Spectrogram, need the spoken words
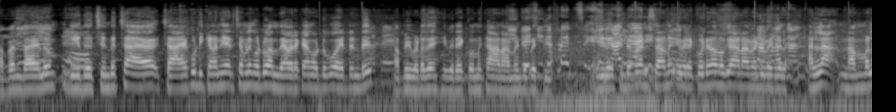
അപ്പൊ എന്തായാലും ഗീതച്ചിന്റെ ചായ ചായ കുടിക്കണം എന്ന് വിചാരിച്ച് നമ്മൾ ഇങ്ങോട്ട് വന്നേ. അവരൊക്കെ അങ്ങോട്ട് പോയിട്ടുണ്ട്. അപ്പൊ ഇവിടെ ദേ ഇവരെയൊക്കെ ഒന്ന് കാണാൻ വേണ്ടി പറ്റി. ഗീതച്ചിന്റെ ഫ്രണ്ട്സ് ആണ്. ഇവരെ കൂടി നമുക്ക് കാണാൻ വേണ്ടി പറ്റില്ല അല്ല നമ്മൾ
